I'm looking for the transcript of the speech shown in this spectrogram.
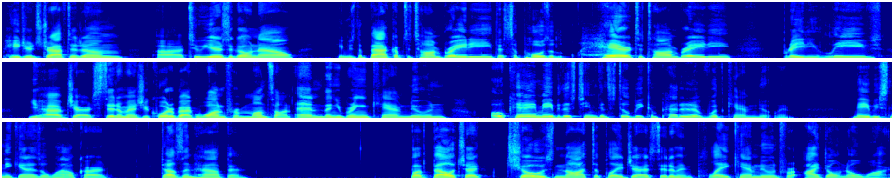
Patriots drafted him uh, two years ago now. He was the backup to Tom Brady, the supposed heir to Tom Brady. Brady leaves. You have Jarrett Stidham as your quarterback one for months on end. Then you bring in Cam Newton. Okay, maybe this team can still be competitive with Cam Newton. Maybe sneak in as a wild card. Doesn't happen. But Belichick chose not to play Jarrett Stidham and play Cam Newton for I don't know why.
